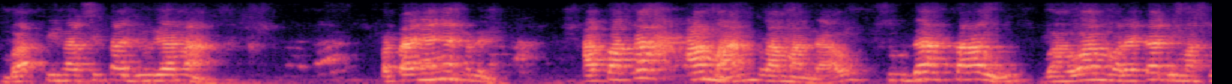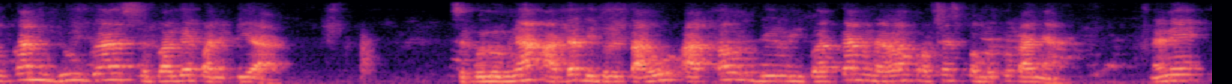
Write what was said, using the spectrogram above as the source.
Mbak Pinarsita Juliana. Pertanyaannya seperti ini. Apakah Aman Lamandau sudah tahu bahwa mereka dimasukkan juga sebagai panitia? Sebelumnya ada diberitahu atau dilibatkan dalam proses pembentukannya. Nah ini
